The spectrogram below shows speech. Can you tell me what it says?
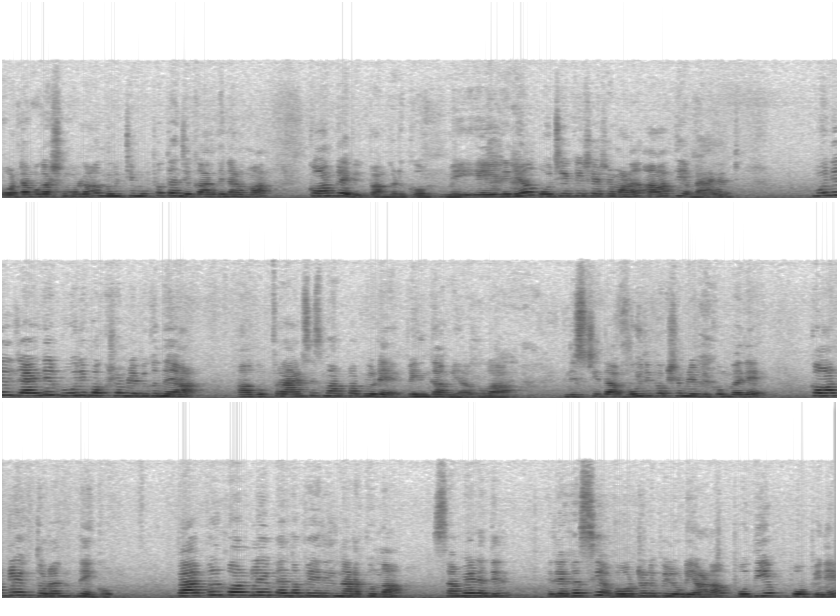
വോട്ടവകാശമുള്ള നൂറ്റി മുപ്പത്തഞ്ച് കർദിനാൾമാർ കോൺക്ലേവിൽ പങ്കെടുക്കും. മെയ് ഏഴിന് ഉച്ചയ്ക്ക് ശേഷമാണ് ആദ്യ ബാലറ്റ്. മുന്നിൽ രണ്ടിൽ ഭൂരിപക്ഷം ലഭിക്കുന്നയാൾ ആകും ഫ്രാൻസിസ് മാർപ്പാപ്പയുടെ പിൻഗാമിയാകുക. നിശ്ചിത ഭൂരിപക്ഷം ലഭിക്കും വരെ കോൺക്ലേവ് തുടർന്നേക്കും. പാപ്പൽ കോൺക്ലേവ് എന്ന പേരിൽ നടക്കുന്ന സമ്മേളനത്തിൽ രഹസ്യ വോട്ടെടുപ്പിലൂടെയാണ് പുതിയ പോപ്പിനെ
